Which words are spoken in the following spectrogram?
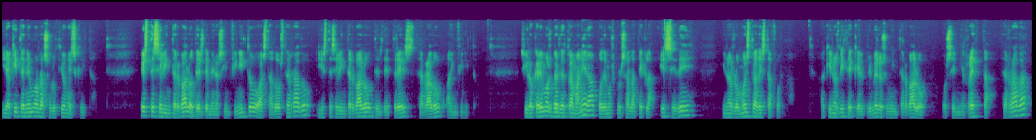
y aquí tenemos la solución escrita. Este es el intervalo desde menos infinito hasta 2 cerrado y este es el intervalo desde 3 cerrado a infinito. Si lo queremos ver de otra manera, podemos pulsar la tecla SD y nos lo muestra de esta forma. Aquí nos dice que el primero es un intervalo o semirrecta cerrada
